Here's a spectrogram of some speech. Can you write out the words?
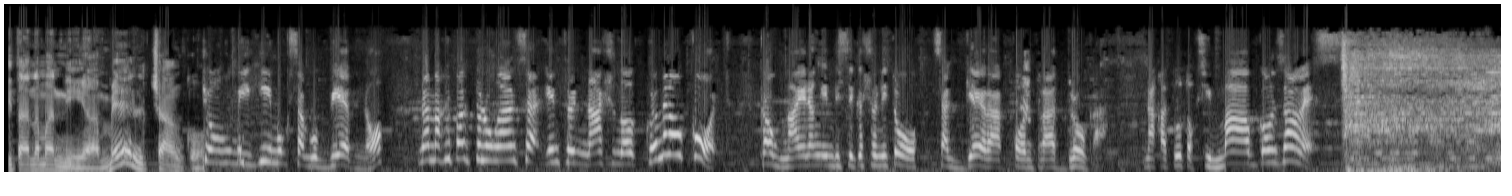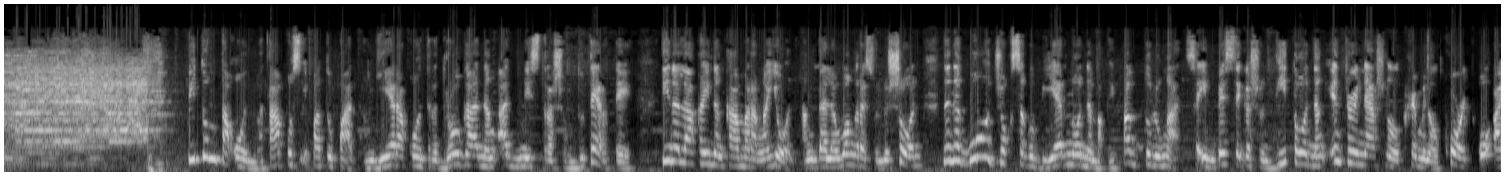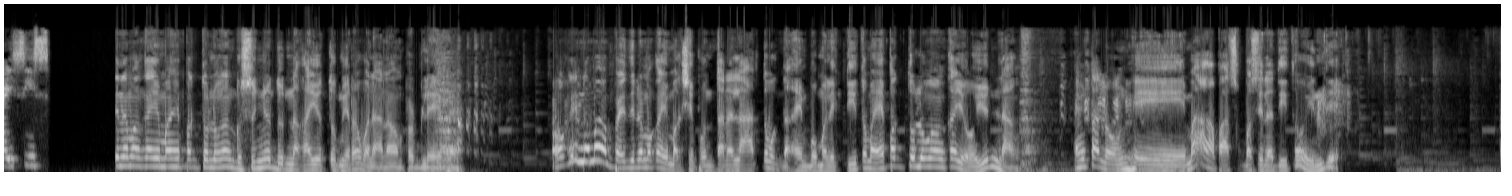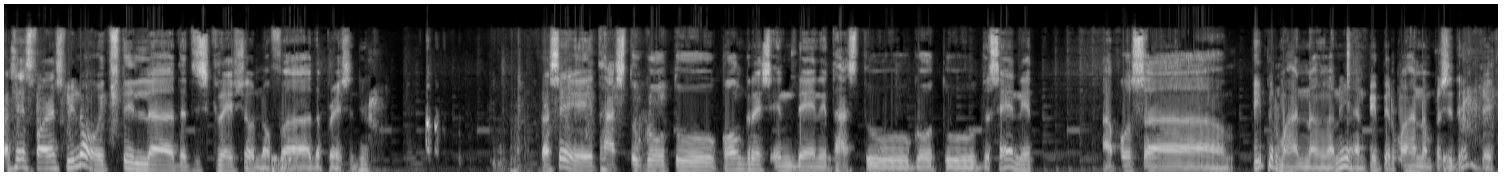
Kita naman ni ah, Mel Chanco. yung humihimok sa gobyerno na makipagtulungan sa International Criminal Court kaugnay ng investigasyon nito sa gera kontra droga. Nakatutok si Mav Gonzalez. Pitong taon matapos ipatupad ang giyera kontra droga ng Administrasyong Duterte, tinalakay ng Kamara ngayon ang dalawang resolusyon na nag-uudyok sa gobyerno na makipagtulungan sa investigasyon dito ng International Criminal Court o ICC. Hindi naman kayo makipagtulungan. Gusto nyo, doon na kayo tumira. Wala namang problema. Okay naman. Pwede naman kayo magsipunta na lahat. Huwag na kayong bumalik dito. May pagtulungan kayo. Yun lang. Ang tanong, eh, makakapasok ba sila dito? Hindi. Kasi as far as we know, it's still uh, the discretion of uh, the president. Kasi it has to go to Congress and then it has to go to the Senate. Tapos, uh, pipirmahan ng ano yan, pipirmahan ng presidente.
